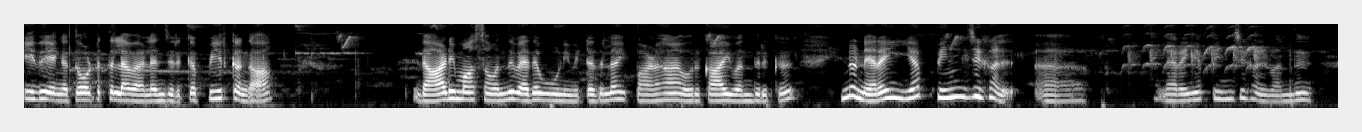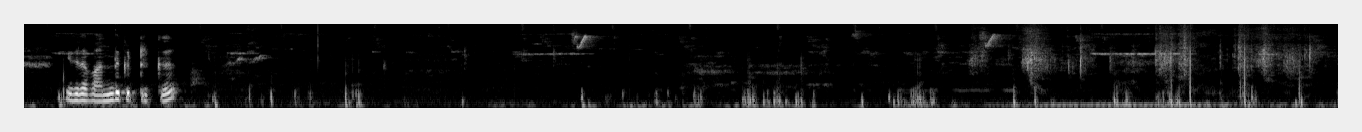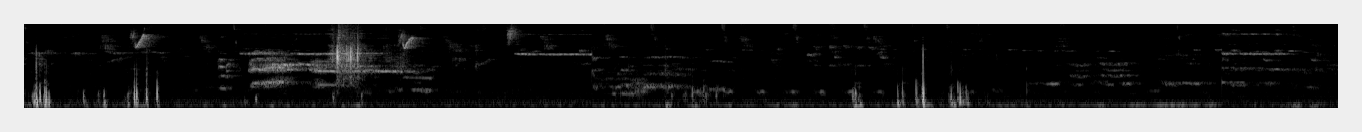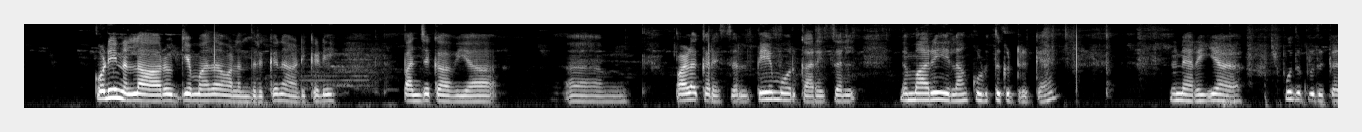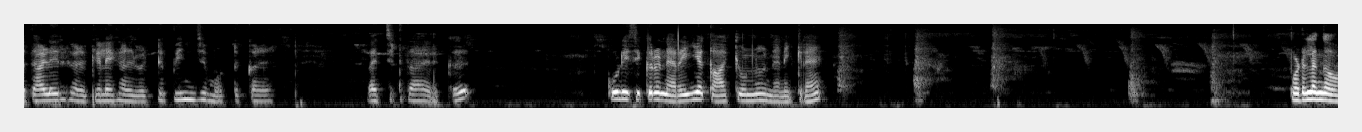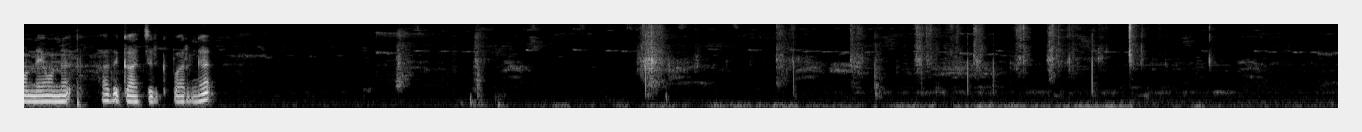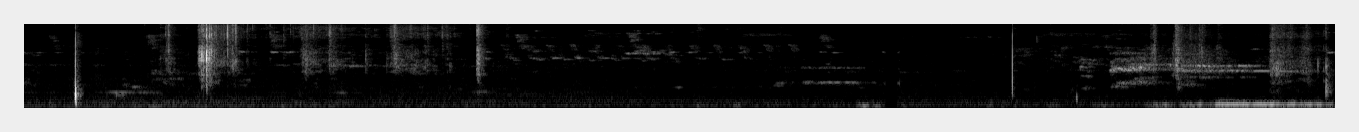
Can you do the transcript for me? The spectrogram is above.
இது எங்கள் தோட்டத்தில் விளைஞ்சிருக்க பீர்க்கங்காய் இந்த ஆடி மாதம் வந்து விதை ஊனி விட்டதில் இப்போ அழகாக ஒரு காய் வந்திருக்கு. இன்னும் நிறைய பிஞ்சுகள் நிறைய பிஞ்சுகள் வந்து இதில் வந்துக்கிட்டு இருக்குது கொடி நல்லா ஆரோக்கியமாக தான் வளர்ந்துருக்கு. நான் அடிக்கடி பஞ்சகாவியா பழக்கரைசல் தேமூர் கரைசல் இந்த மாதிரி எல்லாம் கொடுத்துக்கிட்டு இருக்கேன். நிறைய புது புது தளிர்கள் கிளைகள் விட்டு பிஞ்சு மொட்டுக்கள் வச்சுட்டு தான் இருக்குது கூடிய சீக்கிரம் நிறைய காய்க்கும்னு நினைக்கிறேன். புடலங்காய் ஒன்றே ஒன்று அது காய்ச்சிருக்கு பாருங்கள்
